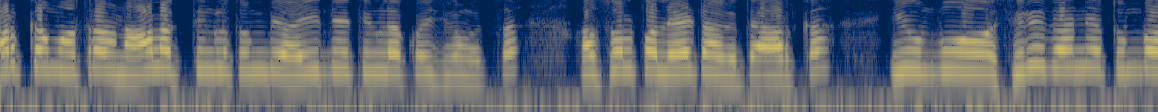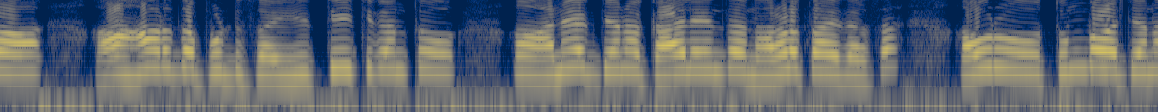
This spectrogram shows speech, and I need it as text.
ಅರ್ಕ ಮಾತ್ರ ನಾಲ್ಕು ತಿಂಗಳು ತುಂಬಿ ಐದನೇ ತಿಂಗಳ ಸರ್. ಅದು ಸ್ವಲ್ಪ ಲೇಟ್ ಆಗುತ್ತೆ ಆರ್ಕ. ಇವು ಸಿರಿಧಾನ್ಯ ತುಂಬ ಆಹಾರದ ಫುಡ್ ಸರ್. ಇತ್ತೀಚೆಗಂತೂ ಅನೇಕ ಜನ ಕಾಯಿಲೆಯಿಂದ ನರಳ್ತಾ ಇದ್ದಾರೆ ಸರ್. ಅವರು ತುಂಬ ಜನ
